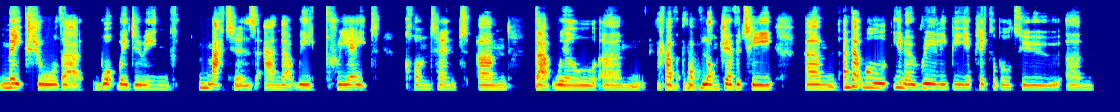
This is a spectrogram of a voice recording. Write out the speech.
make sure that what we're doing matters and that we create content um, that will um, have, have longevity um, and that will you know really be applicable to um,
